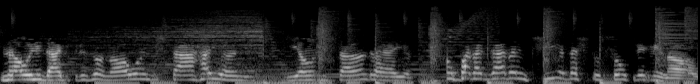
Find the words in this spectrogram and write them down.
na unidade prisional onde está a Rayane e onde está a Andréia. Então, para garantia da instrução criminal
